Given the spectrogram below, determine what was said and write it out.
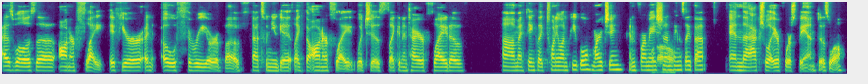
as well as the honor flight. If you're an O3 or above, that's when you get like the honor flight, which is like an entire flight of, um, I think like 21 people marching in formation Wow. and things like that, and the actual Air Force band as well.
